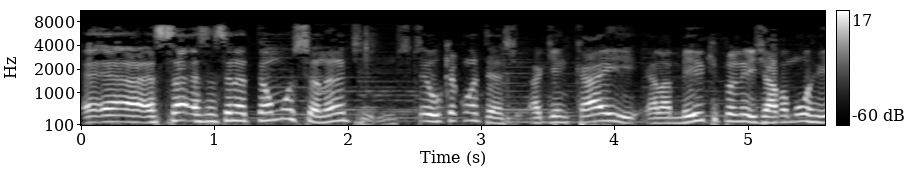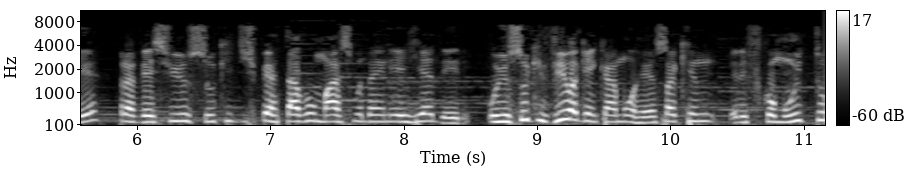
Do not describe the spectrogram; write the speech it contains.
É, é, essa, essa cena é tão emocionante. O que acontece? A Genkai, ela meio que planejava morrer pra ver se o Yusuke despertava o máximo da energia dele. O Yusuke viu a Genkai morrer, só que ele ficou muito,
